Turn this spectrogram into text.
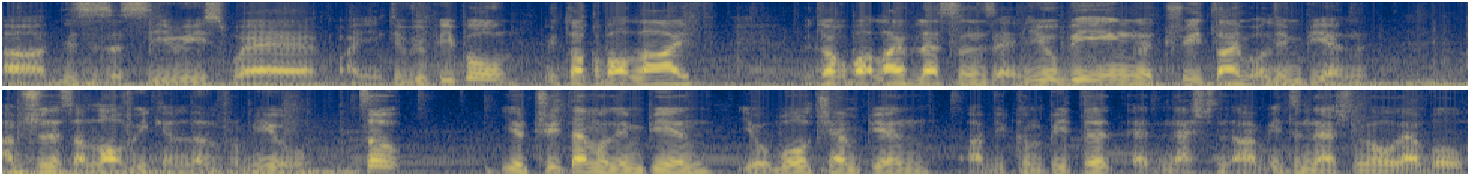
Uh, this is a series where I interview people, we talk about life, we talk about life lessons, and you being a three time Olympian, I'm sure there's a lot we can learn from you. So, you're three time Olympian, you're world champion, uh, you competed at national, um, international level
